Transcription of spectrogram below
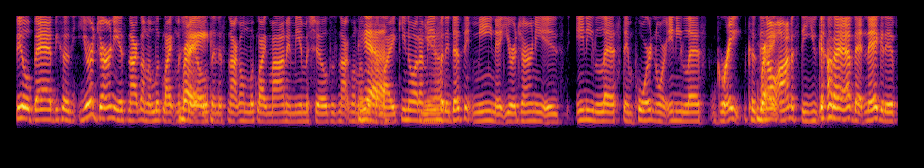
feel bad because your journey is not going to look like Michelle's, Right. and it's not going to look like mine, and me and Michelle's is not going to Yeah. look alike. You know what I mean? Yeah. But it doesn't mean that your journey is any less important or any less great. Because in all honesty, you gotta have that negative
